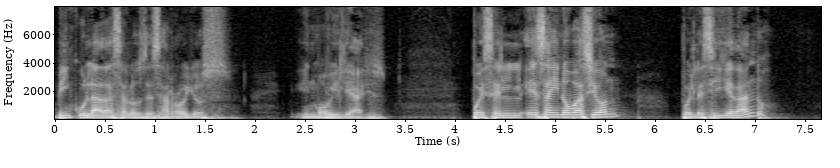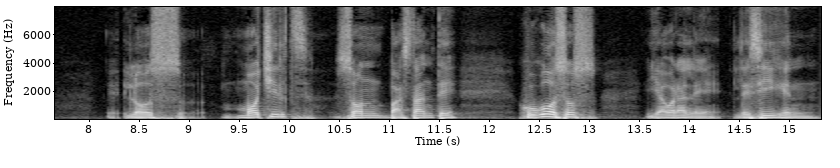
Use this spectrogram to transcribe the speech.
vinculadas a los desarrollos inmobiliarios pues esa innovación pues le sigue dando. Los mochils son bastante jugosos y ahora le, le siguen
